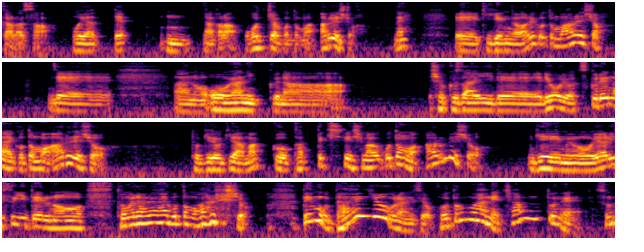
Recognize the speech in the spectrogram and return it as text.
からさ、親って。うん。だから、怒っちゃうこともあるでしょ。ね。えー、機嫌が悪いこともあるでしょ。で、あの、オーガニックな食材で料理を作れないこともあるでしょう。時々はマックを買ってきてしまうこともあるでしょう。ゲームをやりすぎてるのを止められないこともあるでしょう。でも大丈夫なんですよ。子供はね、ちゃんとね、育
